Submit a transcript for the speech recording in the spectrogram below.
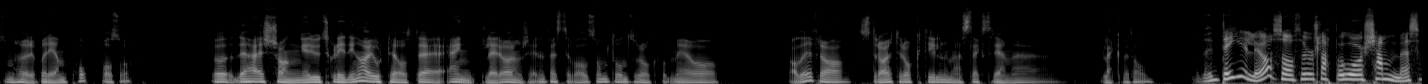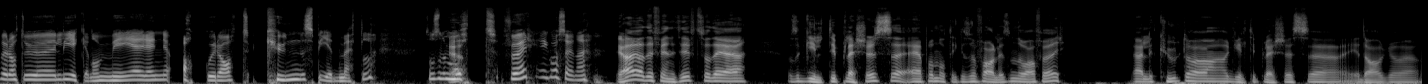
som hører på ren pop også. Så det her sjangerutglidinga har gjort til oss det enklere å arrangere en festival som Tons Rock med å ta det fra straight rock til den mest ekstreme black metallen. Det er deilig, altså, at du slipper å gå og skjemmes for at du liker noe mer enn akkurat kun speed metal. Sånn som du Ja. måtte før, i gåseøyne. Ja, ja, definitivt. Så det er, altså Guilty pleasures er på en måte ikke så farlig som det var før. Det er litt kult å ha guilty pleasures uh, i dag. Og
